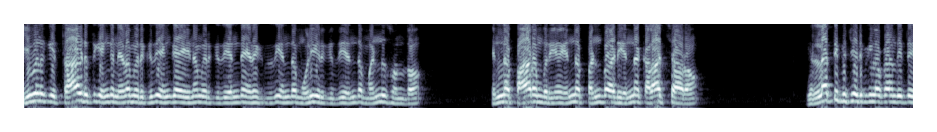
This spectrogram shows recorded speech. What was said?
இவனுக்கு திராவிடத்துக்கு எங்க நிலம் இருக்குது எங்க இனம் இருக்குது எந்த இனம் இருக்குது எந்த மொழி இருக்குது எந்த மண்ணு சொந்தம் என்ன பாரம்பரியம் என்ன பண்பாடு என்ன கலாச்சாரம் எல்லாத்தையும் பிச்சை எடுப்பீங்களா உட்காந்துட்டு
